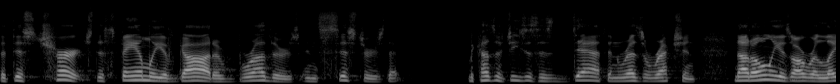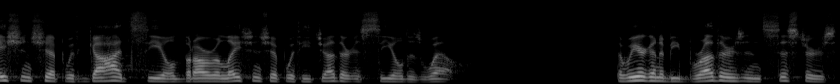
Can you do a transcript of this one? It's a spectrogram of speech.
that this church, this family of God, of brothers and sisters, that because of Jesus' death and resurrection, not only is our relationship with God sealed, but our relationship with each other is sealed as well. That we are going to be brothers and sisters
